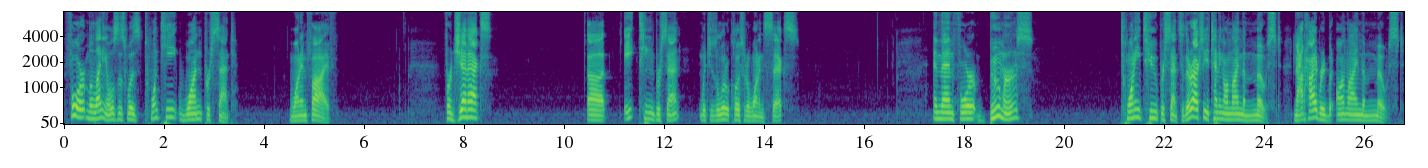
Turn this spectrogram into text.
For millennials, this was 21%, one in five. For Gen X, uh, 18%, which is a little closer to one in six. And then for boomers, 22%. So they're actually attending online the most. Not hybrid, but online the most.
